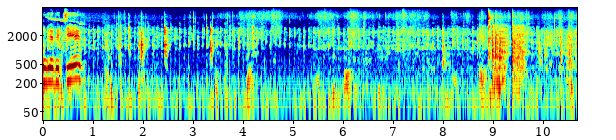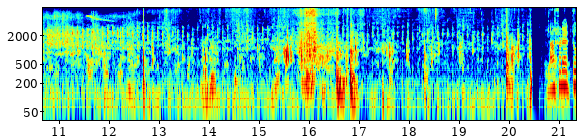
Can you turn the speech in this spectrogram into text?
রসুন দিয়ে দিচ্ছি। মাংসটা একটু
